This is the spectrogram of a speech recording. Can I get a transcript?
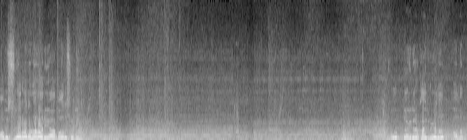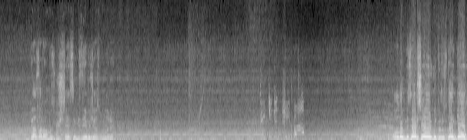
Abi sizin arabada ne var ya? Bana da söyleyin. Hop dayılar kaydırıyor lan. Oğlum biraz aramız güçlensin biz de yapacağız bunları. Oğlum biz her şeye götürürüz lan gel.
